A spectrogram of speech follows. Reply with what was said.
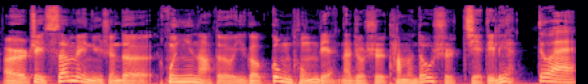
而这三位女神的婚姻呢，都有一个共同点，那就是她们都是姐弟恋。对。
